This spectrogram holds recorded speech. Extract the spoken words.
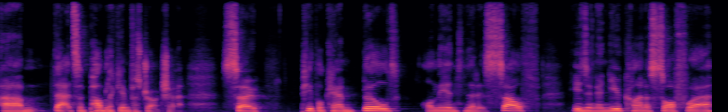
um, that's a public infrastructure. So people can build on the internet itself using a new kind of software,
